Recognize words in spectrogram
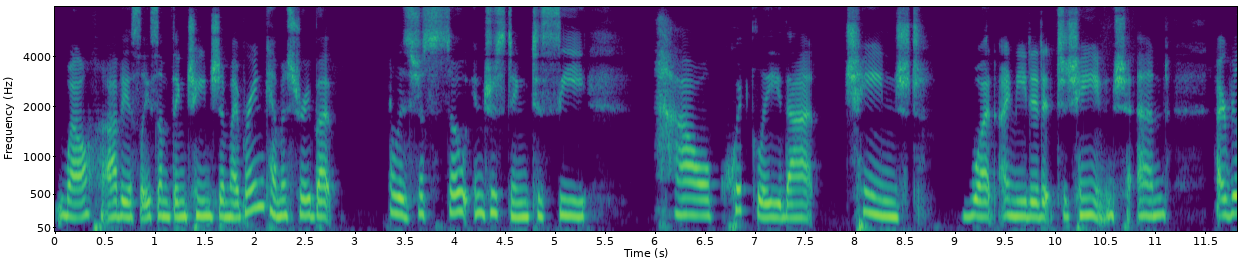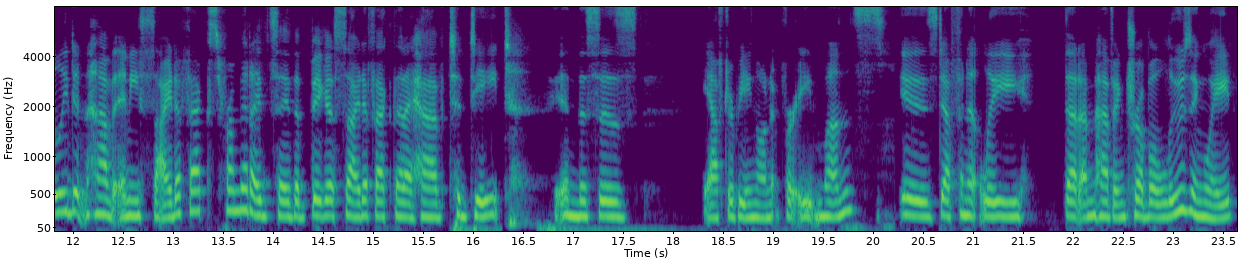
well, obviously something changed in my brain chemistry, but it was just so interesting to see how quickly that changed what I needed it to change. And I really didn't have any side effects from it. I'd say the biggest side effect that I have to date, and this is after being on it for eight months, is definitely that I'm having trouble losing weight.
